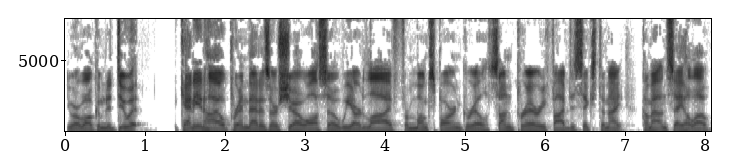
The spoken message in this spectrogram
you are welcome to do it. Kenny and Heilprin, that is our show. Also, we are live from Monk's Bar and Grill, Sun Prairie, 5 to 6 tonight. Come out and say hello.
